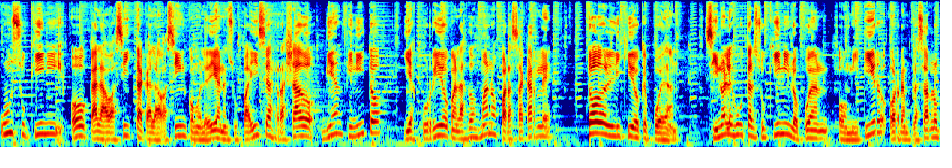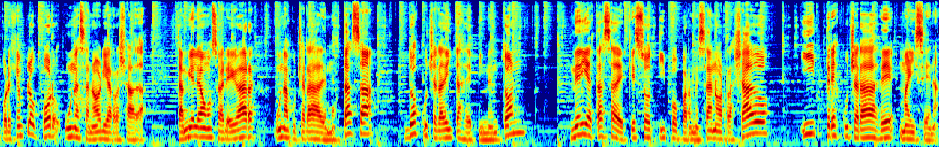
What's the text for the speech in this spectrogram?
un zucchini o calabacita, calabacín como le digan en sus países, rallado bien finito y escurrido con las dos manos para sacarle todo el líquido que puedan. Si no les gusta el zucchini lo pueden omitir o reemplazarlo por ejemplo por una zanahoria rallada. También le vamos a agregar una cucharada de mostaza, dos cucharaditas de pimentón, media taza de queso tipo parmesano rallado y 3 cucharadas de maicena.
